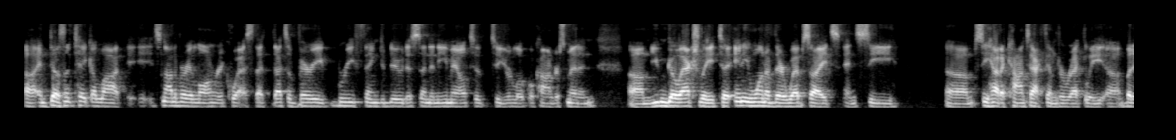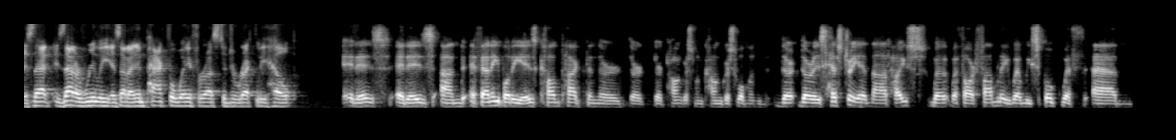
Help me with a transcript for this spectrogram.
uh, and doesn't take a lot. It's not a very long request. That that's a very brief thing to do to send an email to to your local congressman, and um, you can go actually to any one of their websites and see um, see how to contact them directly. Uh, but is that is that a really is that an impactful way for us to directly help? It is. It is. And if anybody is contacting their their, their congressman, congresswoman, there there is history in that house with, with our family. When we spoke with, um,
